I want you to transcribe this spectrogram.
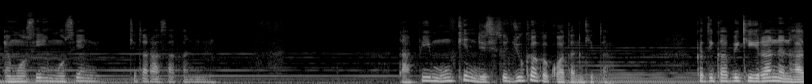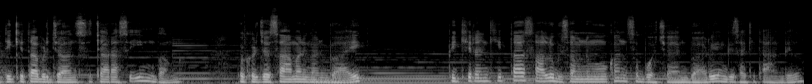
emosi-emosi yang kita rasakan ini. Tapi mungkin di situ juga kekuatan kita. Ketika pikiran dan hati kita berjalan secara seimbang, bekerja sama dengan baik, pikiran kita selalu bisa menemukan sebuah jalan baru yang bisa kita ambil,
